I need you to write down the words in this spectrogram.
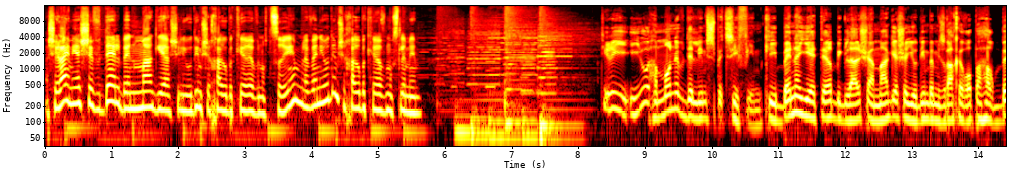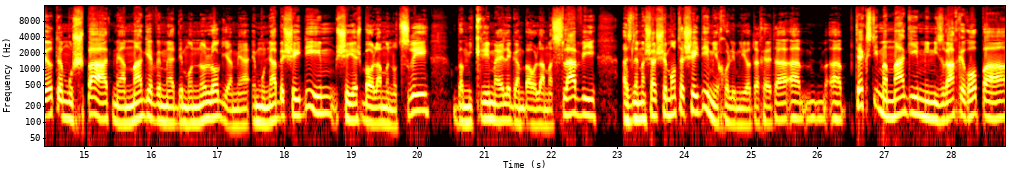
השאלה אם יש הבדל בין מגיה של יהודים שחיו בקרב נוצרים לבין יהודים שחיו בקרב מוסלמים. תראי, יהיו המון הבדלים ספציפיים, כי בין היתר בגלל שהמאגיה של יהודים במזרח אירופה הרבה יותר מושפעת מהמאגיה ומהדמונולוגיה, מהאמונה בשדים שיש בעולם הנוצרי, במקרים האלה גם בעולם הסלאבי, אז למשל שמות השדים יכולים להיות אחרת. הטקסטים המאגיים ממזרח אירופה,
